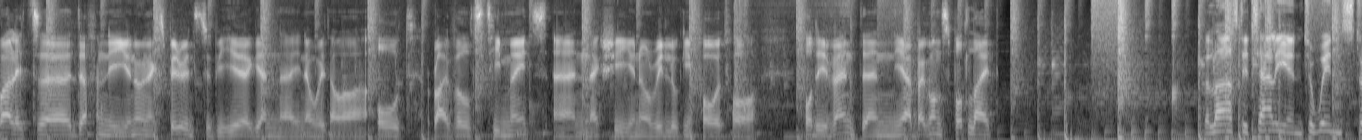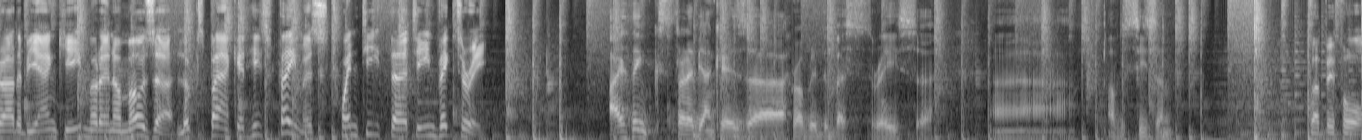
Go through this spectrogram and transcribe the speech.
Well, it's uh, definitely you know an experience to be here again, uh, you know, with our old rivals, teammates, and actually you know really looking forward for for the event and yeah, back on spotlight. The last Italian to win Strade Bianche, Moreno Moser, looks back at his famous 2013 victory. I think Strade Bianche is uh, probably the best race uh, uh, of the season. But before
